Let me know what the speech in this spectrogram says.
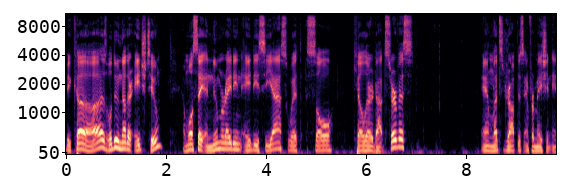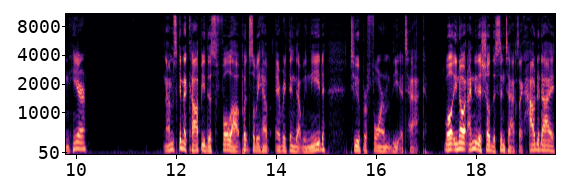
because we'll do another H2 and we'll say enumerating ADCS with soulkiller.service. And let's drop this information in here. I'm just going to copy this full output so we have everything that we need to perform the attack. Well, you know what? I need to show the syntax. Like how did I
